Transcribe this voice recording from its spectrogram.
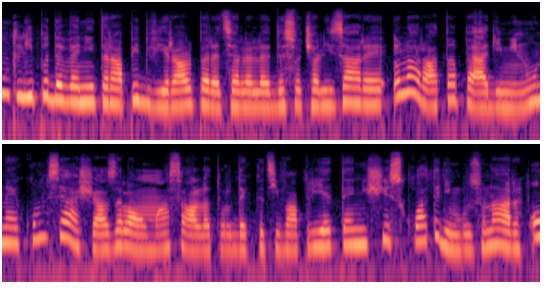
Un clip devenit rapid viral pe rețelele de socializare îl arată pe Adi Minune cum se așează la o masă alături de câțiva prieteni și scoate din buzunar o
